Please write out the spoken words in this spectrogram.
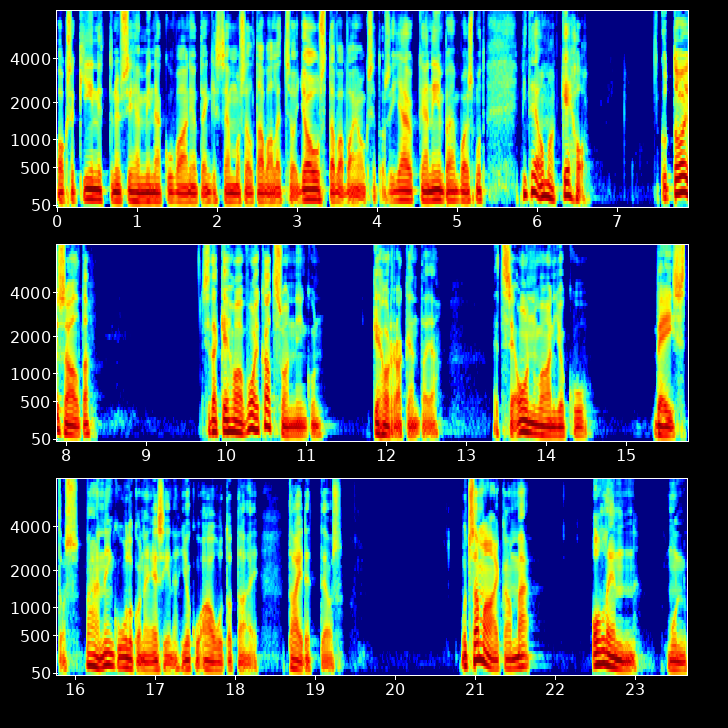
Onko se kiinnittynyt siihen minä kuvaan jotenkin semmoisella tavalla, että se on joustava vai onko se tosi jäykkä ja niin päin pois. Mutta miten oma keho? Kun toisaalta sitä kehoa voi katsoa niin kuin kehonrakentaja, että se on vaan joku veistos, vähän niin kuin ulkoinen esine, joku auto tai taideteos – mutta samaan aikaan mä olen mun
